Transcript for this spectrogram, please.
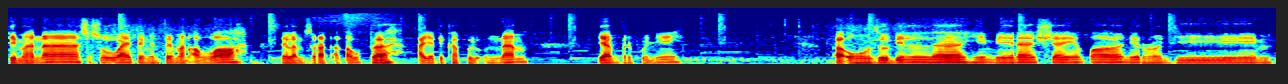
Di mana sesuai dengan firman Allah dalam surat At-Taubah ayat 36 yang berbunyi A'udzu billahi minasyaitonir rajim.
